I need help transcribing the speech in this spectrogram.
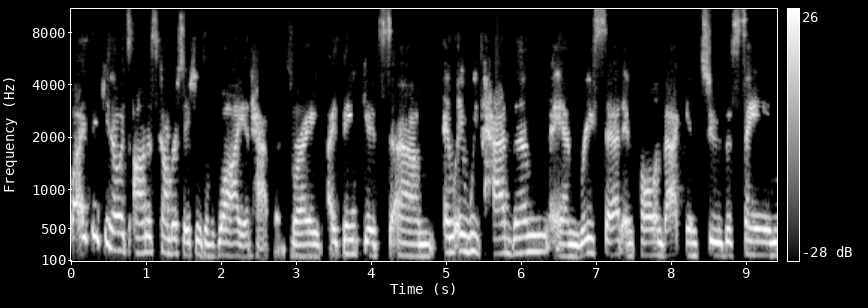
But I think, you know, it's honest conversations of why it happens, right? I think it's, um, and, and we've had them and reset and fallen back into the same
